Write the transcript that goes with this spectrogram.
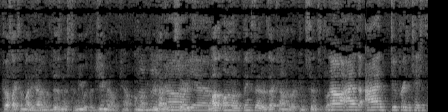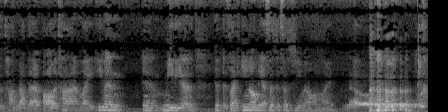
because that's like somebody Mhm. having a business to me with a Gmail account. I'm like, Mhm. you're not even Oh, serious. yeah. Am I the only one who thinks that, or is that kind of a consensus? Like, No, I, I do presentations that talk about that all the time. Like even in media, if it's like email me at such and such Gmail, I'm like, no.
